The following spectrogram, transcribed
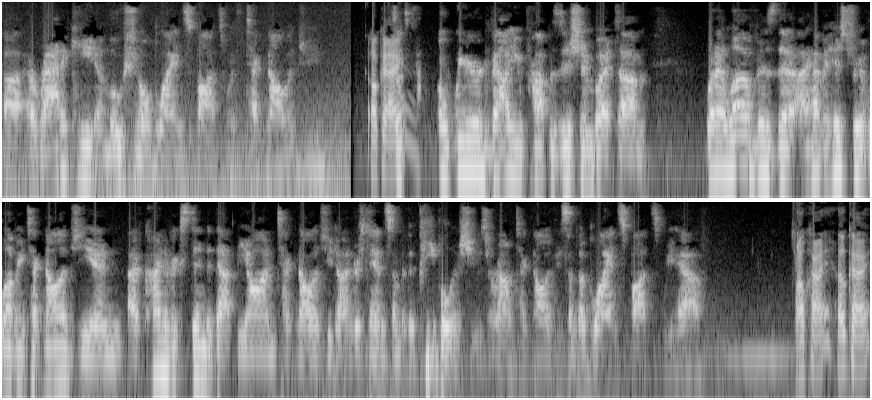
uh, eradicate emotional blind spots with technology. Okay. So it's a weird value proposition, but um, what I love is that I have a history of loving technology, and I've kind of extended that beyond technology to understand some of the people issues around technology, some of the blind spots we have. Okay, okay.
